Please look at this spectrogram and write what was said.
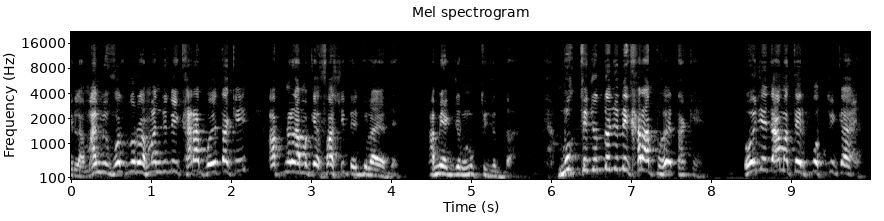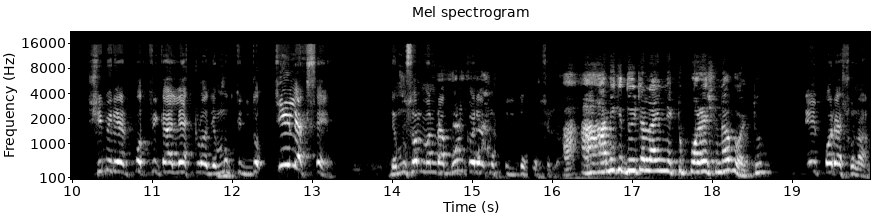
দিলাম। আমি ফজলুর রহমান যদি খারাপ হয়ে থাকি, আপনারা আমাকে ফাঁসিতে ঝুলাইয়া দেন। আমি একজন মুক্তিযোদ্ধা। মুক্তিযুদ্ধ যদি খারাপ হয়ে থাকে, ওই যে জামাতের পত্রিকায়, শিবিরের পত্রিকায় লেখলো যে মুক্তিযুদ্ধ কি লেখছে? যে মুসলমানরা ভুল করে মুক্তিযুদ্ধ করছিল। আমি কি দুইটা লাইন একটু পরে শোনাবো একটু? এই পরে শুনান।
